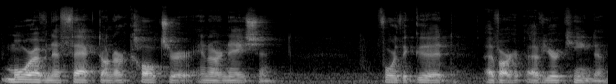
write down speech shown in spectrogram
more of an effect on our culture and our nation for the good of, our, of your kingdom.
